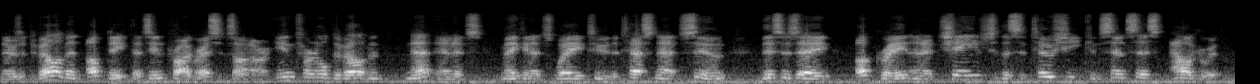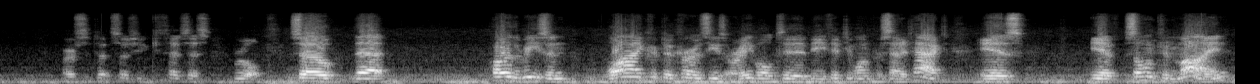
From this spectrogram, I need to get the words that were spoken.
there's a development update that's in progress. It's on our internal development net and it's making its way to the test net soon. This is a upgrade and a change to the Satoshi consensus algorithm or Satoshi consensus rule. So that part of the reason why cryptocurrencies are able to be 51% attacked is if someone can mine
